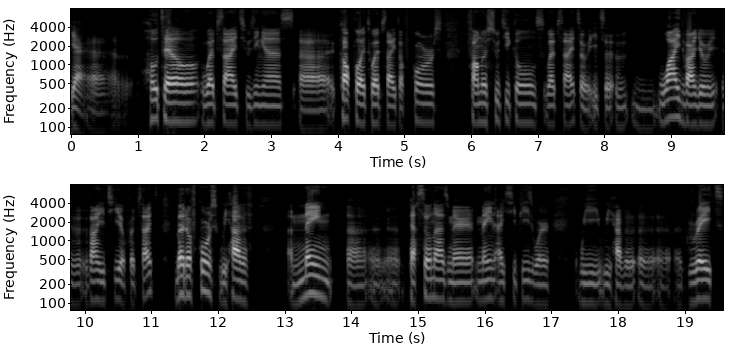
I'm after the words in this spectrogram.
yeah, uh, hotel websites using us, uh, corporate website, of course, pharmaceuticals website. So it's a wide vari- uh, variety of websites. But of course, we have a main uh, uh, personas, main ICPs where we we have a, a, a great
